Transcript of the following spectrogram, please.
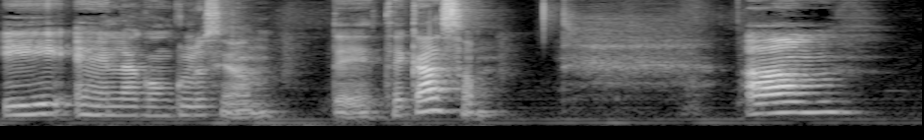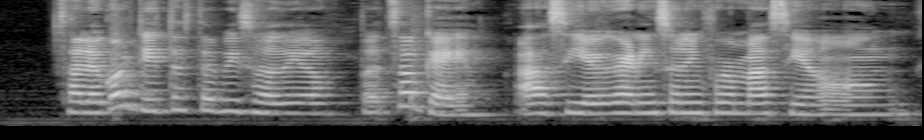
y en la conclusión de este caso. Um, salió cortito este episodio, pero it's okay. Así organizo la información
